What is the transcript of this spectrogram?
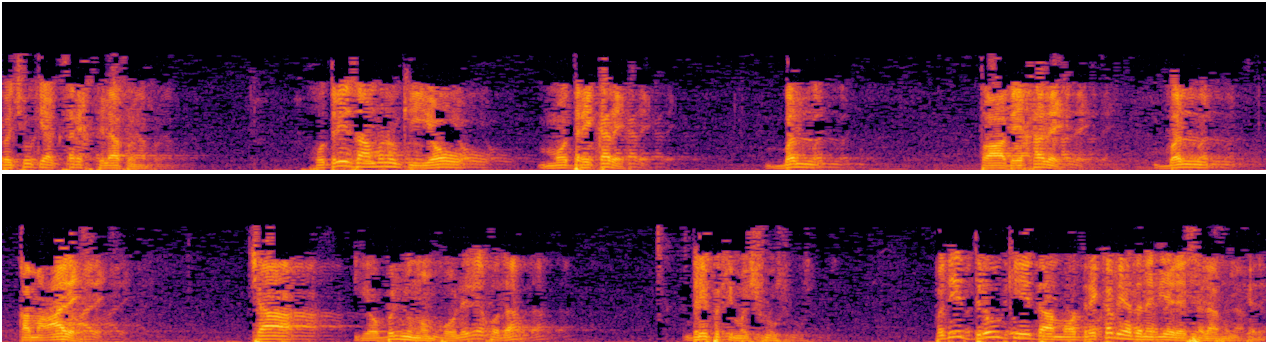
بچو کې اکثر اختلاف نه خدري زامنو کې یو مدرکه ده بل طابخه ده بل قمعه ده چا یو بل نوم په لري خدا درې پکې مشهور په دې درو کې دا مدرکه بیا د نبی علی السلام نه کړي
